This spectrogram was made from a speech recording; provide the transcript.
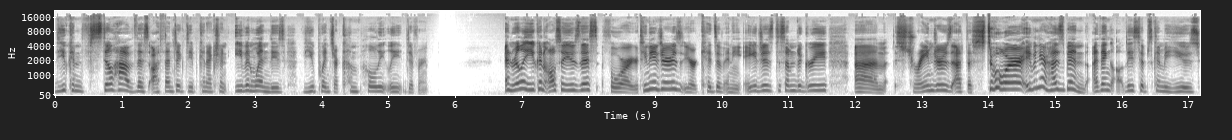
you can still have this authentic, deep connection even when these viewpoints are completely different. And really, you can also use this for your teenagers, your kids of any ages to some degree, um, strangers at the store, even your husband. I think these tips can be used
